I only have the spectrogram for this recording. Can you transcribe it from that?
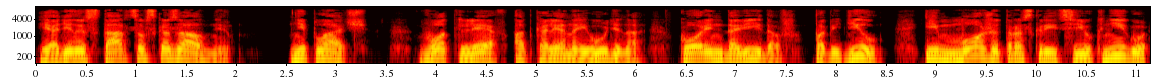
«И один из старцев сказал мне, «Не плачь, вот лев от колена Иудина, корень Давидов, победил и может раскрыть сию книгу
